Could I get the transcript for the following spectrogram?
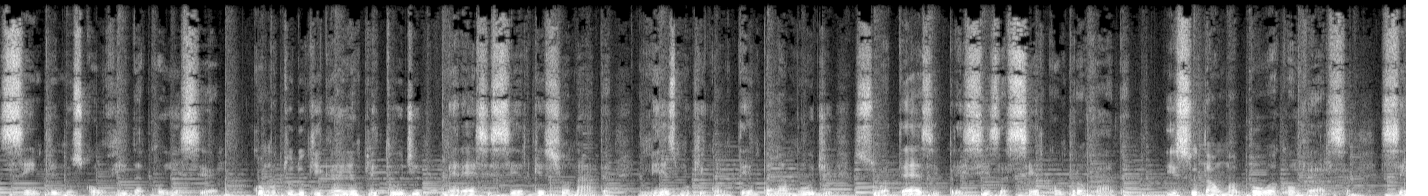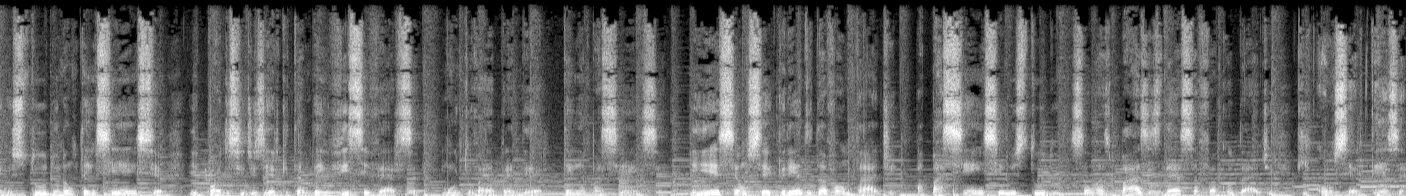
sempre nos convida a conhecer. Como tudo que ganha amplitude merece ser questionada, mesmo que com o tempo ela mude, sua tese precisa ser comprovada. Isso dá uma boa conversa. Sem estudo não tem ciência e pode-se dizer que também vice-versa. Muito vai aprender, tenha paciência. E esse é um segredo da vontade. A paciência e o estudo são as bases dessa faculdade que com certeza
